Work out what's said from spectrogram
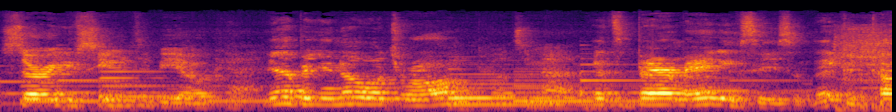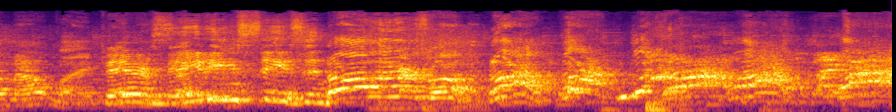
Sir, you seem to be okay. Yeah, but you know what's wrong? What's the matter? It's bear mating season. They could come out like Bear any second. mating season! Oh, there's one! Ah, ah,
